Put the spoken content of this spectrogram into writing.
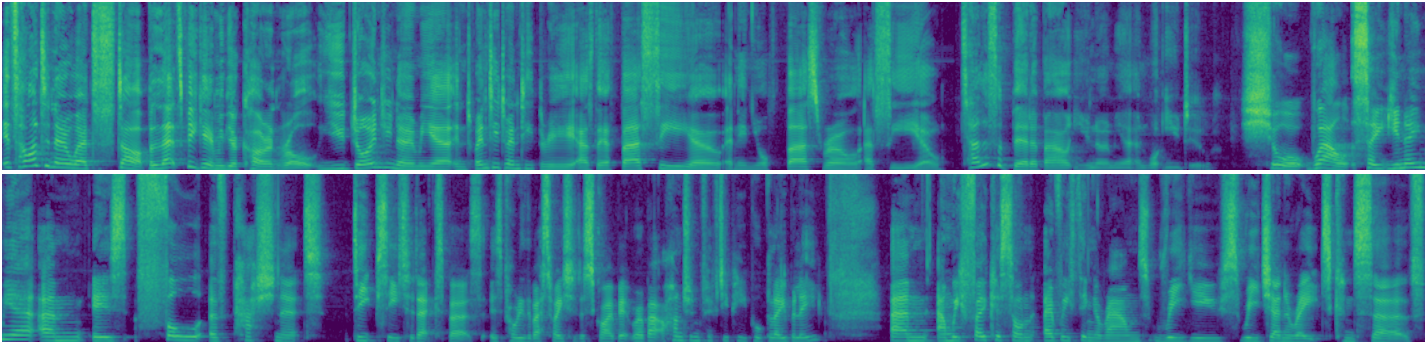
It's hard to know where to start, but let's begin with your current role. You joined Eunomia in 2023 as their first CEO and in your first role as CEO. Tell us a bit about Eunomia and what you do. Sure. Well, so Eunomia um, is full of passionate deep seated experts, is probably the best way to describe it. We're about 150 people globally. Um, and we focus on everything around reuse, regenerate, conserve.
